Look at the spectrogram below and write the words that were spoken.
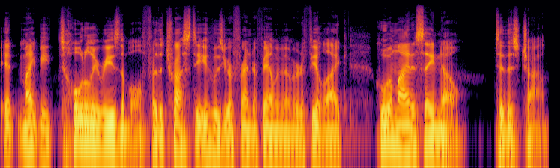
It might be totally reasonable for the trustee, who's your friend or family member, to feel like, who am I to say no to this child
